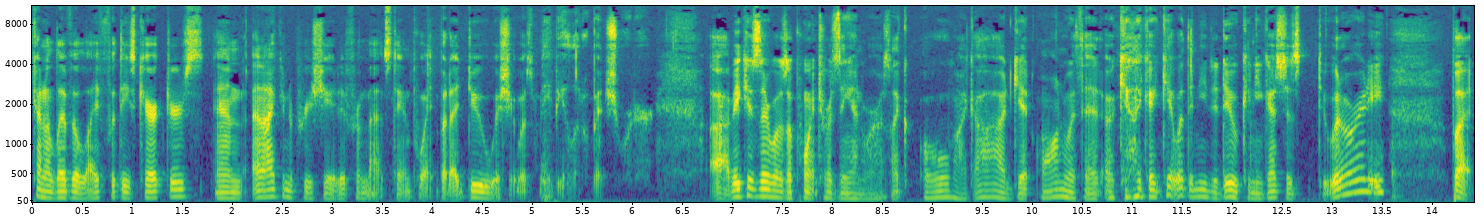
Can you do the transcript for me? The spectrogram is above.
kind of lived a life with these characters, and and I can appreciate it from that standpoint. But I do wish it was maybe a little bit shorter, uh, because there was a point towards the end where I was like, oh my god, get on with it. Okay, like I get what they need to do. Can you guys just do it already? But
